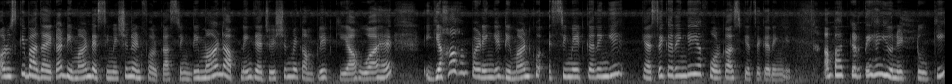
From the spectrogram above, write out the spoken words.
और उसके बाद आएगा demand estimation and forecasting. Demand आपने ग्रेजुएशन में कंप्लीट किया हुआ है। यहाँ हम पढ़ेंगे डिमांड को एस्टिमेट करेंगे, कैसे करेंगे या फोरकास्ट कैसे करेंगे। अब बात करते हैं यूनिट टू की,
